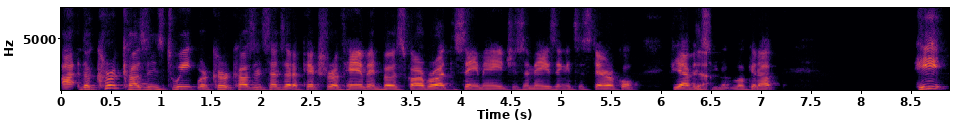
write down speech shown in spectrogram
uh, the Kirk Cousins tweet where Kirk Cousins sends out a picture of him and Bo Scarborough at the same age is amazing. It's hysterical. If you haven't yeah. seen it, look it up. He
